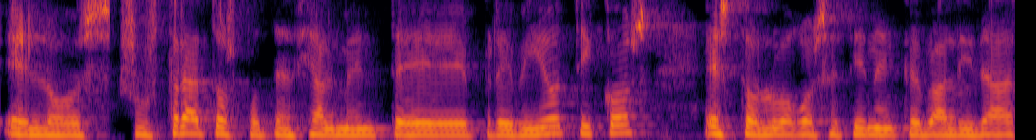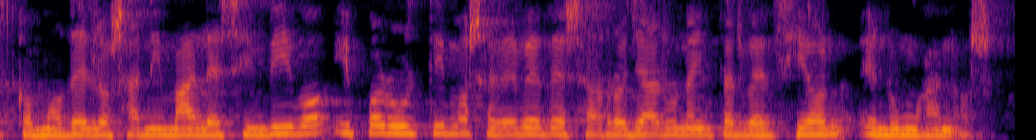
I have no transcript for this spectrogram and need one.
los sustratos potencialmente prebióticos. Estos luego se tienen que validar con modelos animales in vivo y por último se debe desarrollar una intervención en humanos.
